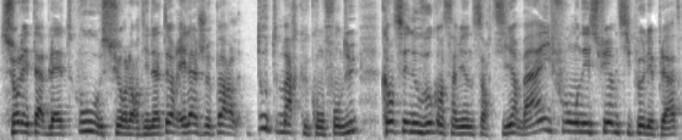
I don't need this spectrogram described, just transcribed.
sur les tablettes ou sur l'ordinateur. Et là, je parle toutes marques confondues. Quand c'est nouveau, quand ça vient de sortir, bah, il faut on essuie un petit peu les plâtres.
